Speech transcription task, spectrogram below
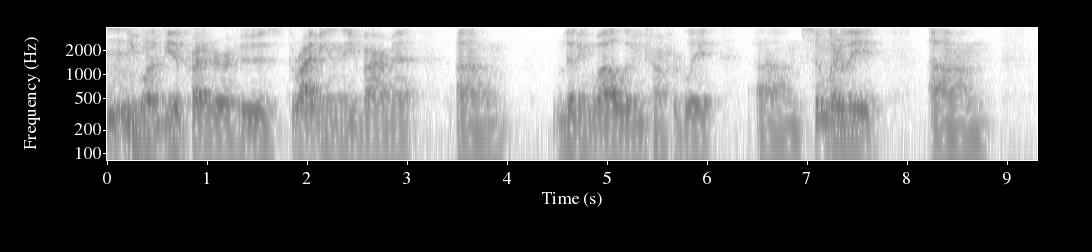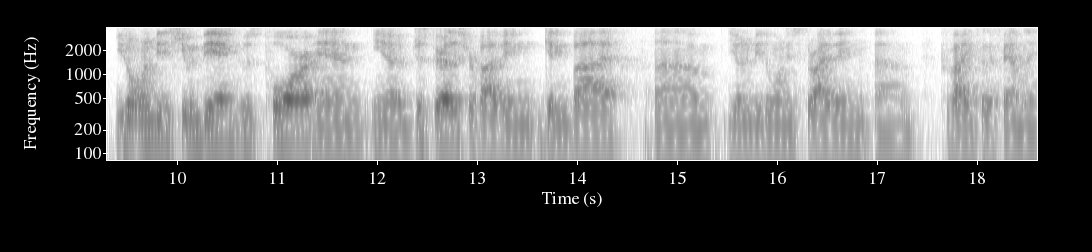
Mm-mm. You want to be the predator who is thriving in the environment, um, living well, living comfortably. Um, similarly, um, you don't want to be the human being who's poor and you know just barely surviving, getting by. Um, you want to be the one who's thriving, um, providing for their family.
